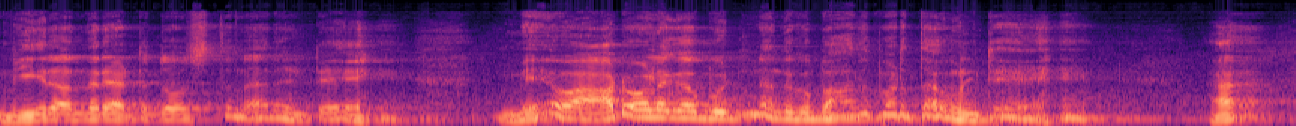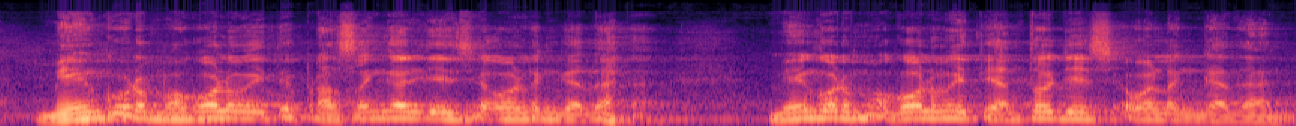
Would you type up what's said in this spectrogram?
మీరందరూ ఎట్ట చూస్తున్నారంటే మేము ఆడవాళ్ళగా పుట్టినందుకు బాధపడతా ఉంటే మేము కూడా మగవాళ్ళం అయితే ప్రసంగాలు చేసేవాళ్ళం కదా. మేము కూడా మగవాళ్ళం అయితే ఎంతో చేసేవాళ్ళం కదా అని.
